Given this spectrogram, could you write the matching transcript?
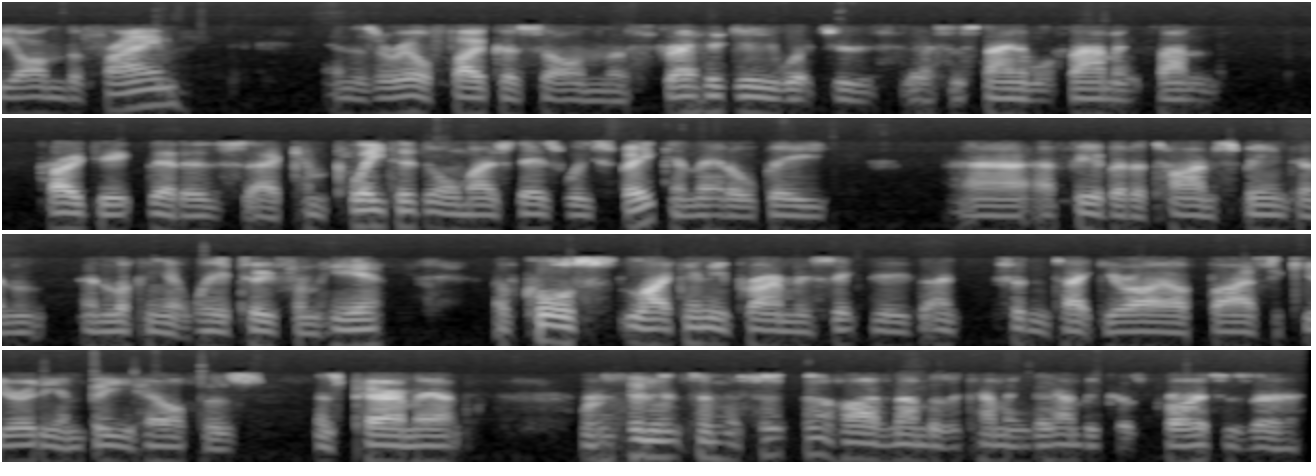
Beyond the Frame and there's a real focus on the strategy, which is a sustainable farming fund project that is uh, completed almost as we speak, and that'll be uh, a fair bit of time spent in, in looking at where to from here. Of course, like any primary sector, you shouldn't take your eye off biosecurity, and bee health is, is paramount. Resilience in the sector, hive numbers are coming down because prices are,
